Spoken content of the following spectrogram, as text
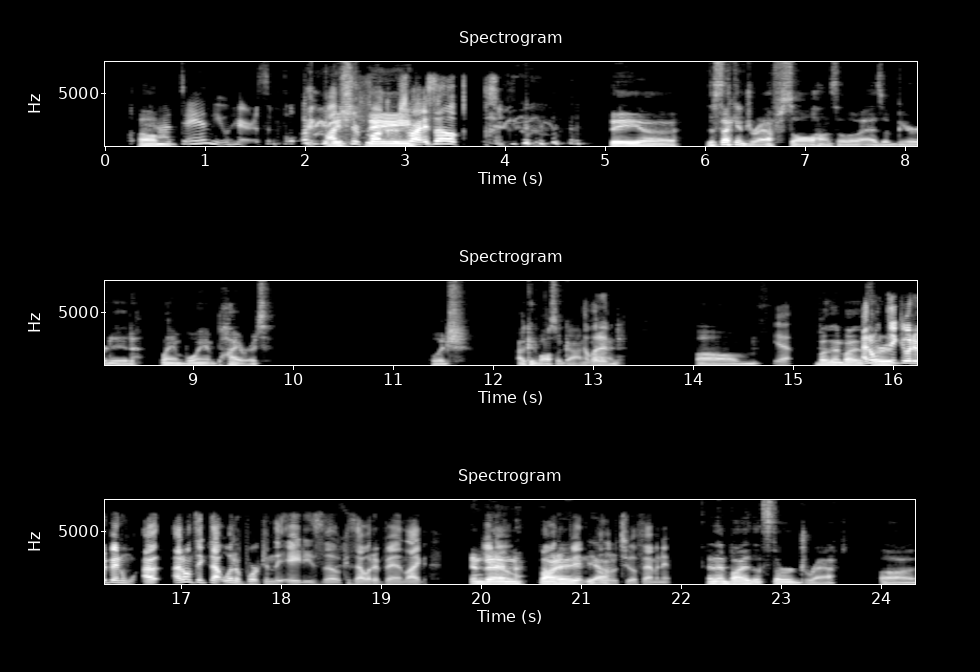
um, God damn you, Harrison Ford. Watch your fuckers they- rise up. they uh, the second draft saw Han Solo as a bearded, flamboyant pirate, which I could have also gotten behind. Um, Yeah. but then by the I don't third, think it would have been. I, I don't think that would have worked in the '80s though, because that would have been like, and then know, that would by have been a little too effeminate. and then by the third draft, uh,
